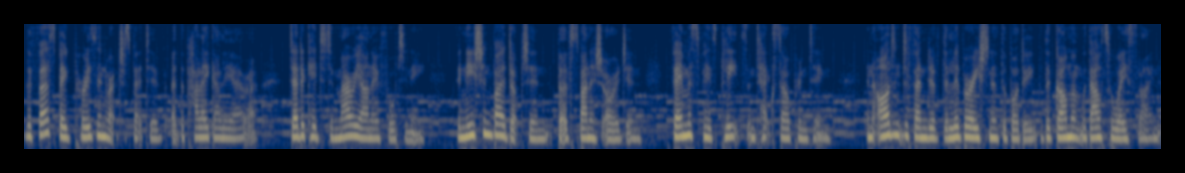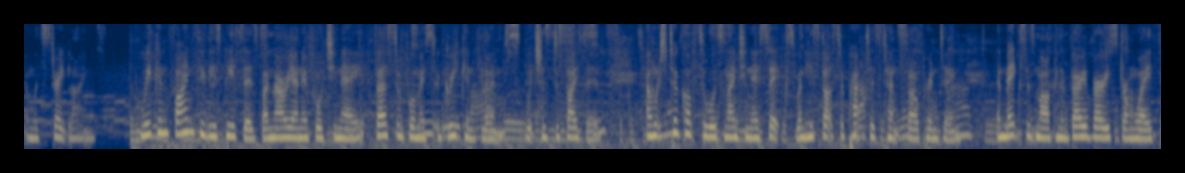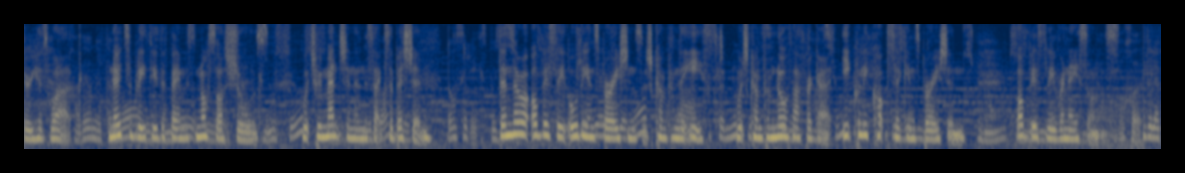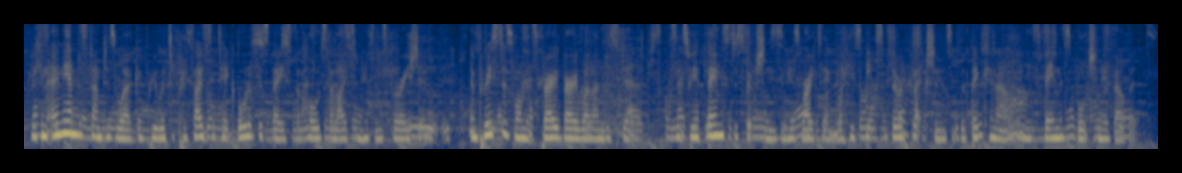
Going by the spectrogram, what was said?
the first big Parisian retrospective at the Palais Galliera, dedicated to Mariano Fortuny, Venetian by adoption but of Spanish origin, famous for his pleats and textile printing, an ardent defender of the liberation of the body with a garment without a waistline and with straight lines. We can find through these pieces by Mariano Fortuny first and foremost a Greek influence, which is decisive, and which took off towards 1906 when he starts to practice tent style printing and makes his mark in a very, very strong way through his work, notably through the famous Knossos shawls, which we mention in this exhibition. Then there are obviously all the inspirations which come from the East, which come from North Africa, equally Coptic inspirations, obviously Renaissance. We can only understand his work if we were to precisely take all of the space that holds the light and his inspiration. And Proust is one that's very, very well understood, since we have famous descriptions in his writing where he speaks of the reflections of the big canal in these famous Fortuny velvets.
